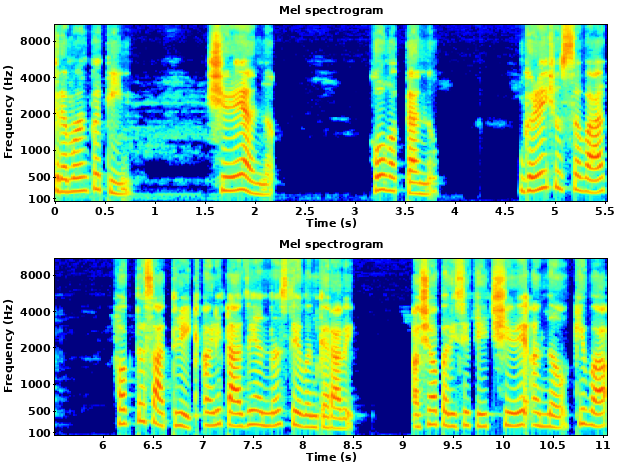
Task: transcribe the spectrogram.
क्रमांक तीन. शिळे अन्न. हो भक्तांनो गणेश उत्सवात फक्त सात्विक आणि ताजे अन्न सेवन करावे. अशा परिस्थितीत शिळे अन्न किंवा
